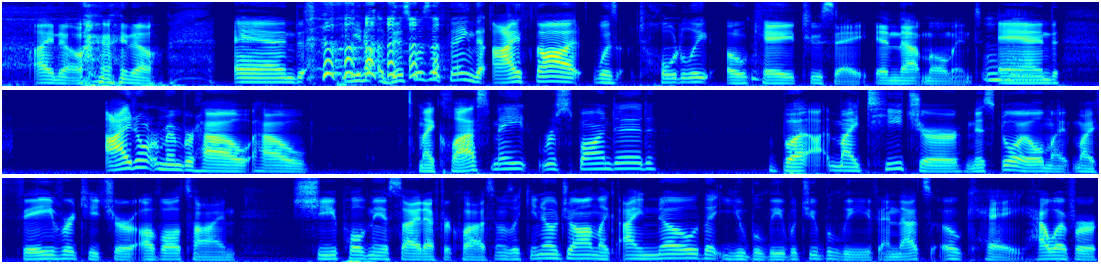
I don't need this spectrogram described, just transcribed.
I know, I know. And you know, this was a thing that I thought was totally okay to say in that moment. Mm-hmm. And I don't remember how how my classmate responded, but my teacher, Miss Doyle, my, my favorite teacher of all time, she pulled me aside after class and was like, you know, John, like, I know that you believe what you believe, and that's okay. However,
